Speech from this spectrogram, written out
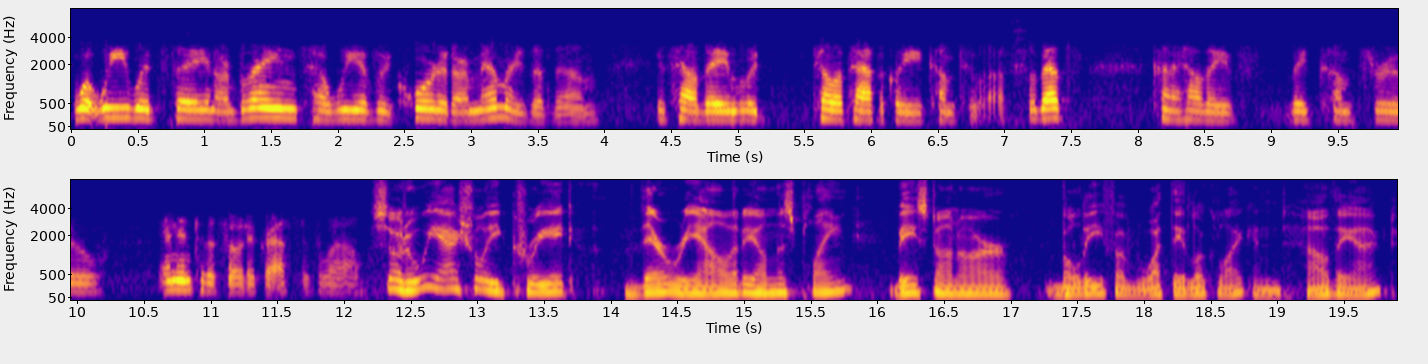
what we would say in our brains, how we have recorded our memories of them, is how they would telepathically come to us. So that's kind of how they've they've come through and into the photographs as well. So, do we actually create their reality on this plane based on our belief of what they look like and how they act?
